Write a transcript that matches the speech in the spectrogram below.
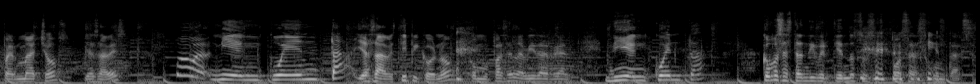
super machos, ya sabes. Ni en cuenta, ya sabes, típico, ¿no? Como pasa en la vida real. Ni en cuenta cómo se están divirtiendo sus esposas juntas.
